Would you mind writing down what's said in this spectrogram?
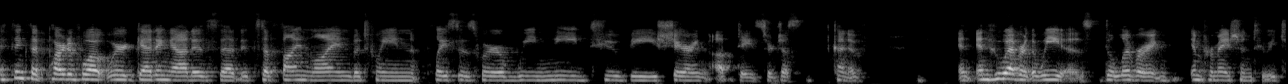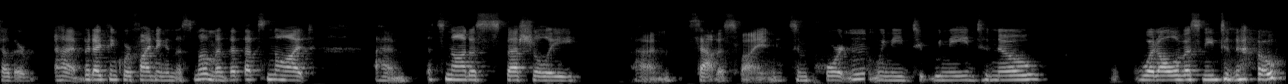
I think that part of what we're getting at is that it's a fine line between places where we need to be sharing updates or just kind of and, and whoever the we is delivering information to each other. Uh, but I think we're finding in this moment that that's not um, that's not especially um, satisfying. It's important. We need to we need to know what all of us need to know,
